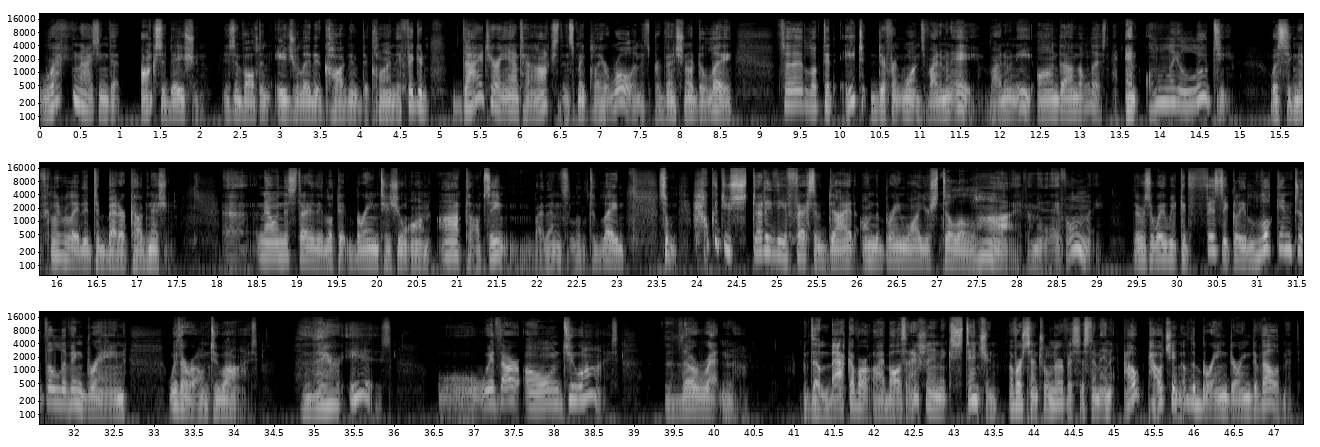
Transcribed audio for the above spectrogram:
Recognizing that oxidation is involved in age-related cognitive decline, they figured dietary antioxidants may play a role in its prevention or delay, so they looked at eight different ones, vitamin A, vitamin E, on down the list, and only lutein was significantly related to better cognition. Uh, now, in this study, they looked at brain tissue on autopsy. By then, it's a little too late. So how could you study the effects of diet on the brain while you're still alive? I mean, if only there was a way we could physically look into the living brain with our own two eyes. There is, with our own two eyes, the retina. The back of our eyeball is actually an extension of our central nervous system, an outpouching of the brain during development.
